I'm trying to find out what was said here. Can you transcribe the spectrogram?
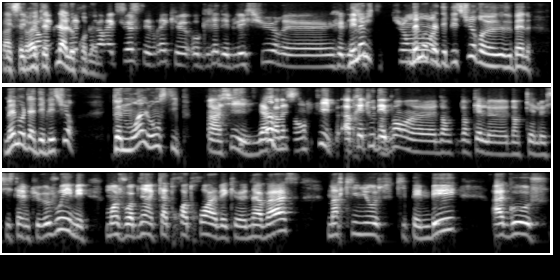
Bah, et c'est peut-être là le problème. À l'heure actuelle, c'est vrai qu'au gré des blessures et des Mais même, même au-delà des blessures, euh, Ben, même au-delà des blessures, donne-moi le 11 type. Ah si, il y a quand même un 11 type. Après, tout ah dépend euh, dans, dans, quel, dans quel système tu veux jouer. Mais moi, je vois bien un 4-3-3 avec euh, Navas, Marquinhos, Kipembe. À gauche,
